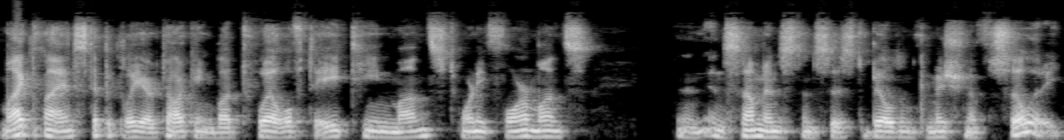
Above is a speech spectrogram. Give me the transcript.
My clients typically are talking about 12 to 18 months, 24 months in, in some instances to build and commission a facility.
